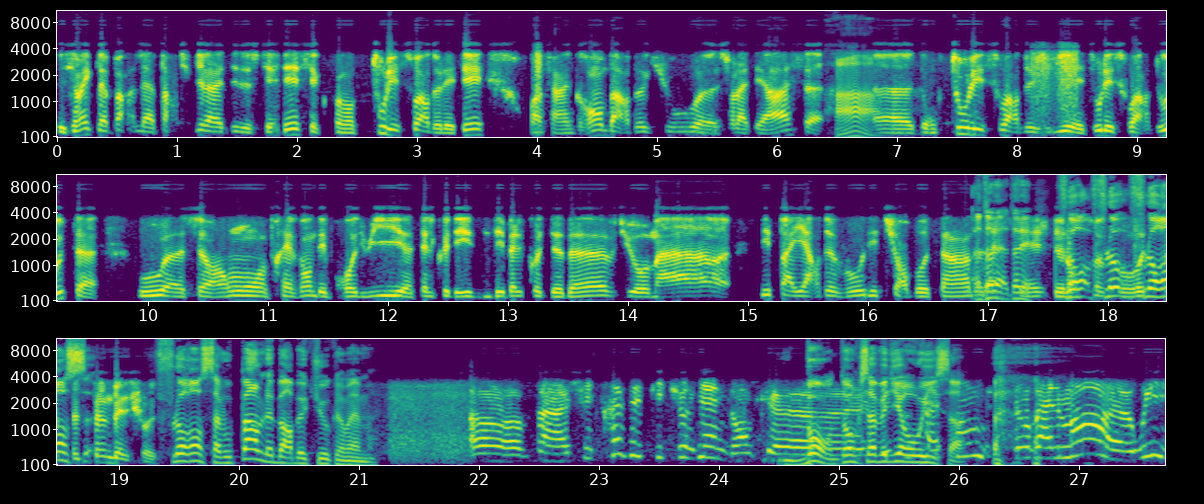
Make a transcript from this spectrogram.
Et c'est vrai que la, par- la particularité de cet été, c'est que pendant tous les soirs de l'été, on va faire un grand barbecue euh, sur la terrasse. Ah Euh, donc tous les soirs de juillet et tous les soirs d'août, euh, où euh, seront présents des produits euh, tels que des, des belles côtes de bœuf, du homard, euh, des paillards de veau, des turbotins, de Attendez, la de Florence- plein de belles choses. Florence, ça vous parle le barbecue quand même? Bah, je suis très épicurienne, donc. euh, Bon, donc ça veut dire oui, ça. façon, Globalement, euh, oui.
